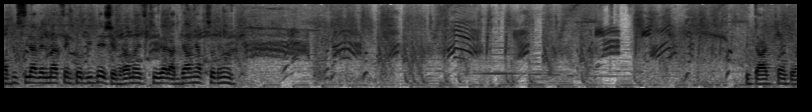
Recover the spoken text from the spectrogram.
En plus, il avait le Masenko guidé, j'ai vraiment esquivé à la dernière seconde. Tu t'arrêtes quoi, toi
